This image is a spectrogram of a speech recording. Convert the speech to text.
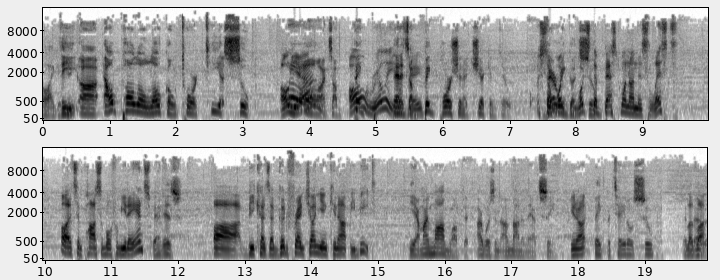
Oh, I get the uh, El Pollo Loco tortilla soup. Oh, yeah? it's a big, Oh, really? That is Okay. a big portion of chicken too. So Very what- good What's soup. the best one on this list? Oh, it's impossible for me to answer. That is. Uh, because a good French onion cannot be beat. Yeah, my mom loved it. I wasn't. I'm not in that scene. You know, baked potato soup. Lo- lo-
